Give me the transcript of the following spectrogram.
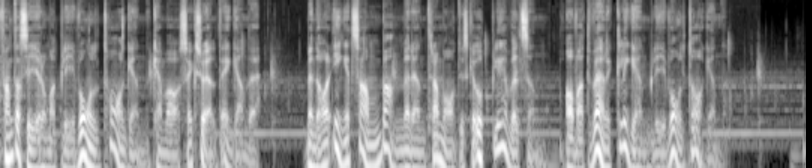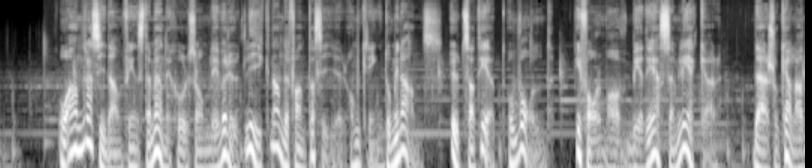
Fantasier om att bli våldtagen kan vara sexuellt äggande, men det har inget samband med den traumatiska upplevelsen av att verkligen bli våldtagen. Å andra sidan finns det människor som lever ut liknande fantasier omkring dominans, utsatthet och våld i form av BDSM-lekar där så kallad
